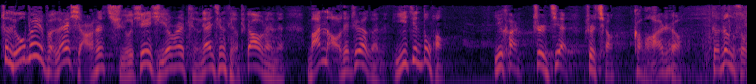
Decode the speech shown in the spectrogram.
这刘备本来想着娶个新媳妇挺年轻挺漂亮的，满脑袋这个呢，一进洞房，一看这是剑这是枪，干嘛呀？这要这弄死我！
